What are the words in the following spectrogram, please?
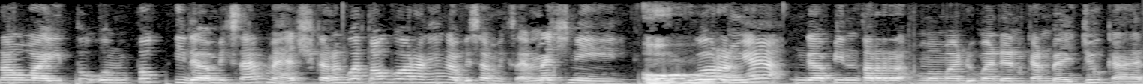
Nawa itu untuk tidak mix and match, karena gue tau gue orangnya nggak bisa mix and match nih. Oh, Gue orangnya nggak pinter memadu-madankan baju kan,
